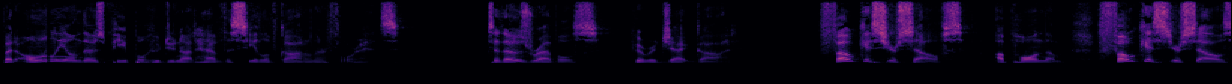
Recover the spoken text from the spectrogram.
But only on those people who do not have the seal of God on their foreheads. To those rebels who reject God. Focus yourselves upon them. Focus yourselves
